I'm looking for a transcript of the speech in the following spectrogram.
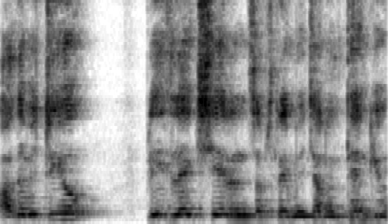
All the best you please like share and subscribe my channel thank you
